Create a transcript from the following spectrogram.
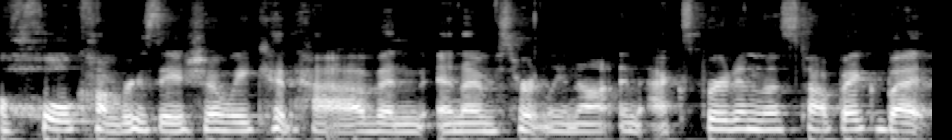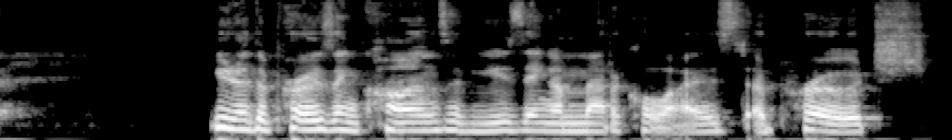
a whole conversation we could have and and I'm certainly not an expert in this topic but you know the pros and cons of using a medicalized approach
